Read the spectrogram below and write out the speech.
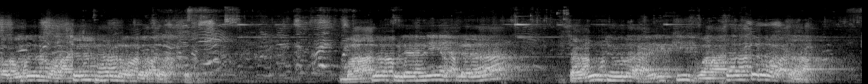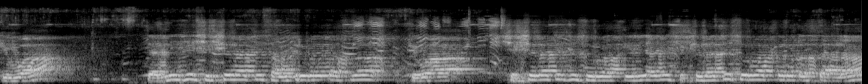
अगोदर वाचन फार महत्वाचं असतं. महात्मा फुल्यांनी आपल्याला सांगून ठेवलं आहे की वाचाल तर वाचा किंवा त्यांनी जी शिक्षणाची सावित्रीबाईपासनं किंवा शिक्षणाची जी सुरुवात केली आणि शिक्षणाची सुरुवात करत असताना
